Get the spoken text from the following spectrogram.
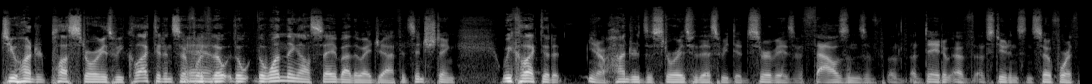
200 plus stories we collected and so yeah. forth. The, the, the one thing I'll say, by the way, Jeff, it's interesting. We collected you know hundreds of stories for this. We did surveys of thousands of, of, of data of, of, students and so forth.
